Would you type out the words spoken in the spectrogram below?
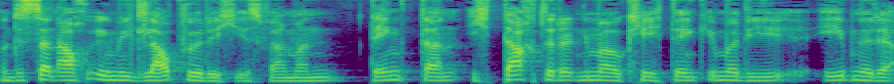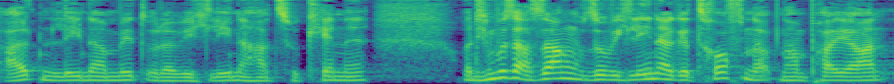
und es dann auch irgendwie glaubwürdig ist, weil man denkt dann, ich dachte dann immer, okay, ich denke immer die Ebene der alten Lena mit oder wie ich Lena halt so kenne. Und ich muss auch sagen, so wie ich Lena getroffen habe nach ein paar Jahren,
